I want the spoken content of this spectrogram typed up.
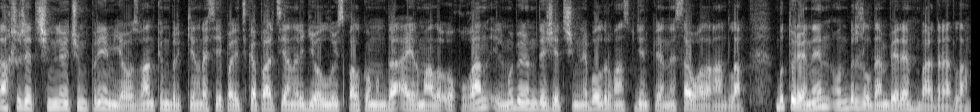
Ақшы жетішімлі үшін премия озған күн біріккен Россия политика партияны регионлы исполкомында айырмалы оқуған ilmi бөлімде жетішімлі болдырған студентлеріне сауғалағандыла. Бұл түрені 11 жылдан бері бардырадыла.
